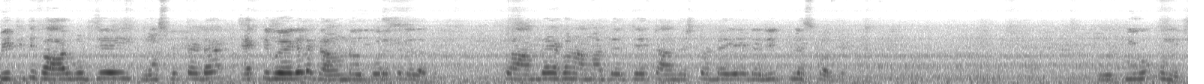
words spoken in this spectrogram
বিটিটি পাওয়ার বোর্ড যে মসফেটটা এটা অ্যাক্টিভ হয়ে গেলে গ্রাউন্ডের উপরে চলে যাবে। তো আমরা এখন আমাদের যে ট্রানজিস্টরটা এটা রিপ্লেস করবে। কিউ উনিশ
